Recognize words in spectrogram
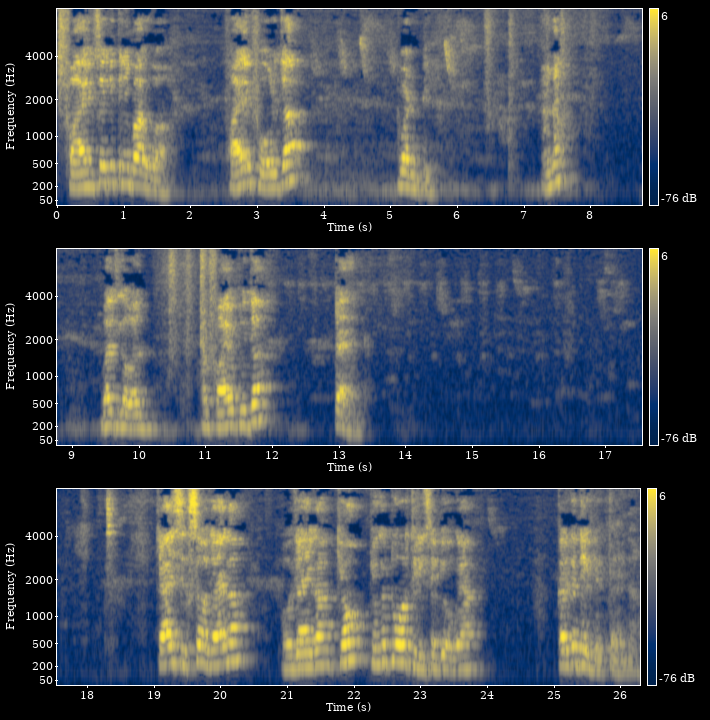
फाइव से कितनी बार हुआ? फाइव फोर जा ट्वेंटी। है ना? बच गया वन, और फाइव टू जा टेन। क्या ये सिक्स से हो जाएगा हो जाएगा। क्यों? क्योंकि टू और थ्री से भी हो गया। करके देख लेते हैं इधर।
